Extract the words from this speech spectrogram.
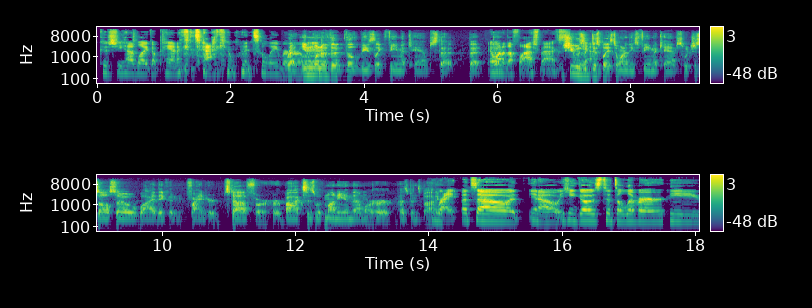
because she had like a panic attack and went into labor right in one of the, the these like FEMA camps that that, in that one of the flashbacks she was yeah. displaced to one of these FEMA camps, which is also why they couldn't find her stuff or her boxes with money in them or her husband's body. Right. But so, you know, he goes to deliver the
